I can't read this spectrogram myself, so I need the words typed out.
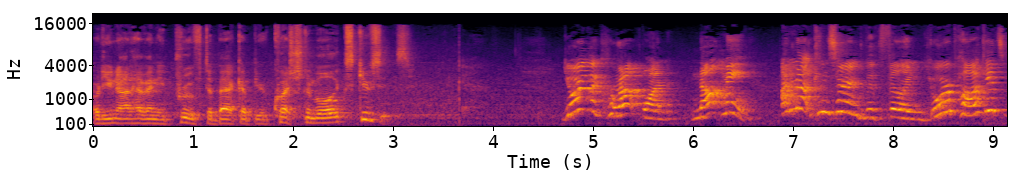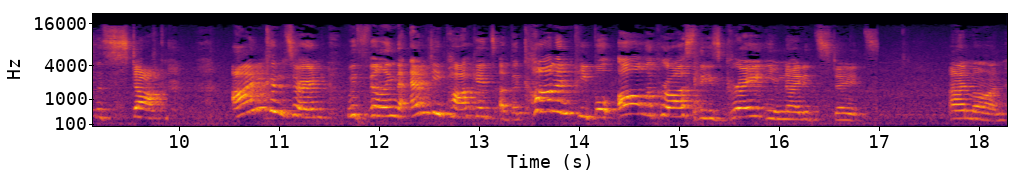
Or do you not have any proof to back up your questionable excuses? You're the corrupt one, not me. I'm not concerned with filling your pockets with stock. I'm concerned with filling the empty pockets of the common people all across these great United States. I'm on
